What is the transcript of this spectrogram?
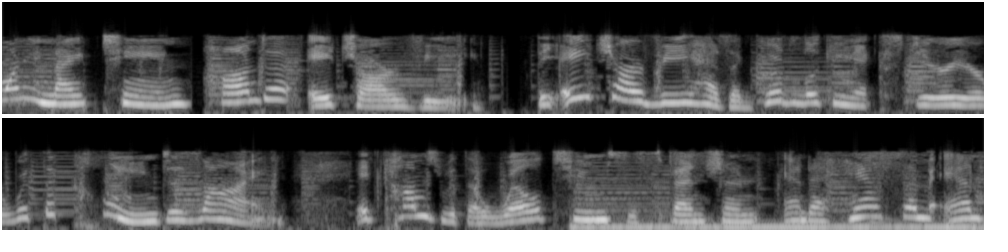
2019 Honda HRV. The HRV has a good-looking exterior with a clean design. It comes with a well-tuned suspension and a handsome and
